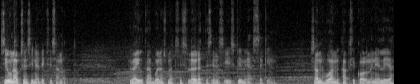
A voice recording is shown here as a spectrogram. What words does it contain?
Siunauksen sinetiksi sanottu. Hyvää iltaa, buenos noches, löydätte sen siis pimeässäkin. San Juan 234,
